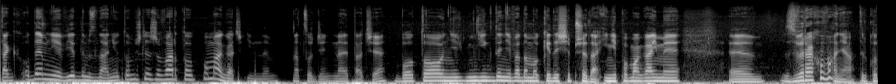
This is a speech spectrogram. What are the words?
tak ode mnie w jednym zdaniu, to myślę, że warto pomagać innym na co dzień, na etacie, bo to nie, nigdy nie wiadomo, kiedy się przyda i nie pomagajmy e, z wyrachowania, tylko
